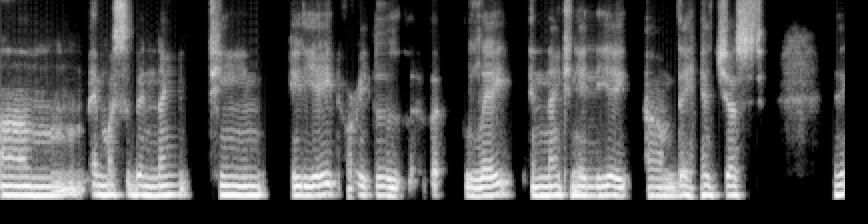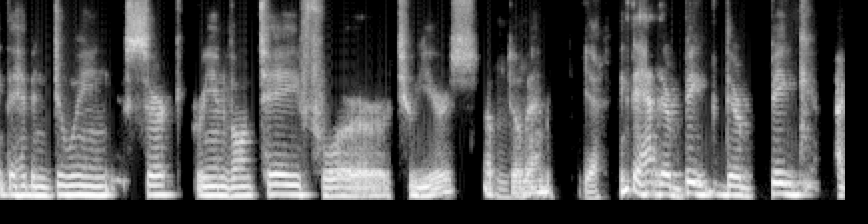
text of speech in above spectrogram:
Um, it must have been 1988 or eight, late in 1988, um, they had just, I think they had been doing Cirque Reinventé for two years up mm-hmm. till then. Yeah, I think they had their big, their big. I,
